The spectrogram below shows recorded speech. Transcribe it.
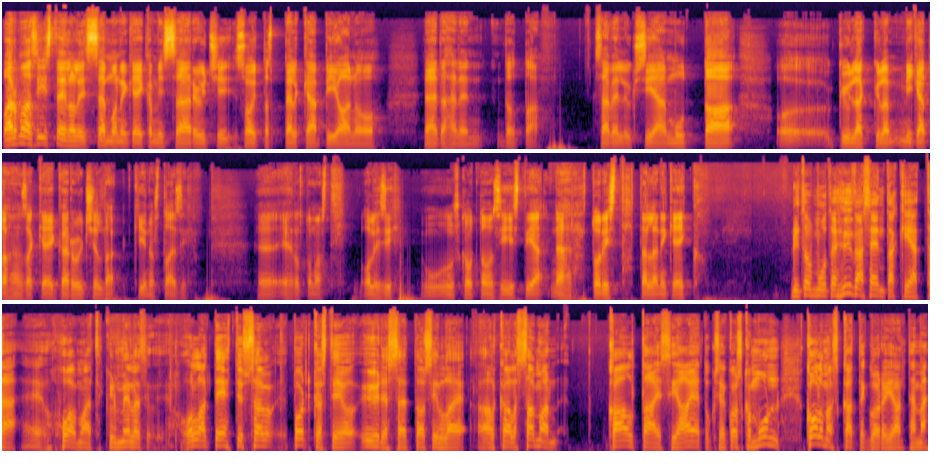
Varmaan siistein olisi semmoinen keikka, missä Ryuichi soittaisi pelkkää pianoa näitä hänen tota, sävellyksiään, mutta kyllä, kyllä mikä tahansa keikka Ryuichilta kiinnostaisi ehdottomasti. Olisi uskottavan siistiä nähdä, todistaa tällainen keikka. Nyt on muuten hyvä sen takia, että huomaa, että kyllä meillä ollaan tehty podcastia jo yhdessä, että on sillä alkaa olla saman kaltaisia ajatuksia, koska mun kolmas kategoria on tämä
